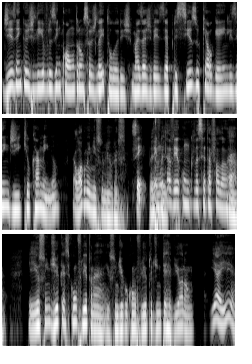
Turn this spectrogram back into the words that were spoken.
Dizem que os livros encontram seus leitores, mas às vezes é preciso que alguém lhes indique o caminho. É logo no início do livro isso. Sim, Perfeito. tem muito a ver com o que você está falando. É. E isso indica esse conflito, né? Isso indica o conflito de intervir ou não. E aí,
